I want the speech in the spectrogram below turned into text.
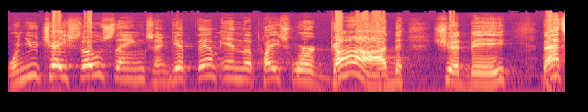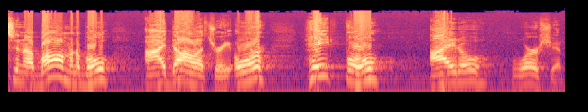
when you chase those things and get them in the place where God should be, that's an abominable idolatry or hateful idol worship.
